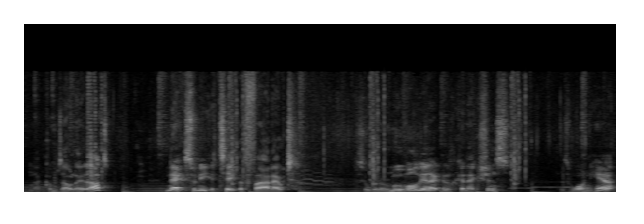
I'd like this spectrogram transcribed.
And that comes out like that. Next, we need to take the fan out. So we're gonna remove all the electrical connections. There's one here.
